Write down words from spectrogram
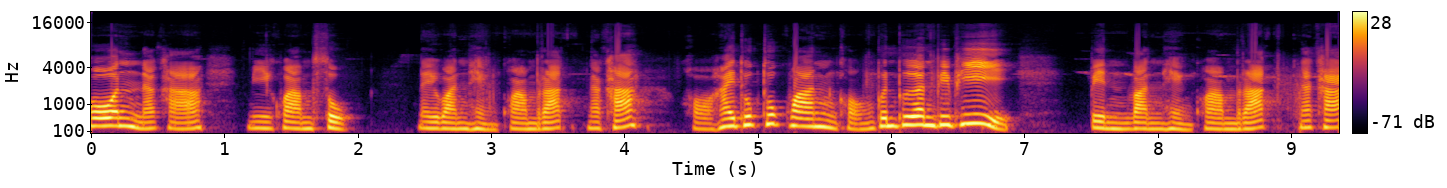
คนนะคะ มีความสุขในวันแห่งความรักนะคะ ขอให้ทุกๆวันของเพื่อนๆ พี่ๆ เป็นวันแห่งความรักนะคะ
